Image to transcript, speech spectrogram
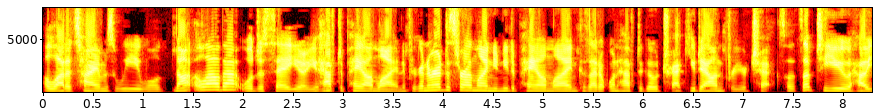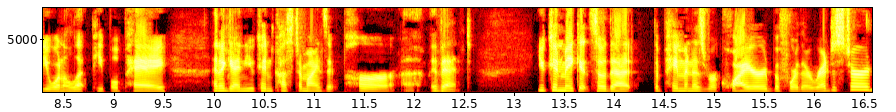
A lot of times we will not allow that. We'll just say, you know, you have to pay online. If you're going to register online, you need to pay online because I don't want to have to go track you down for your check. So it's up to you how you want to let people pay. And again, you can customize it per uh, event. You can make it so that the payment is required before they're registered.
